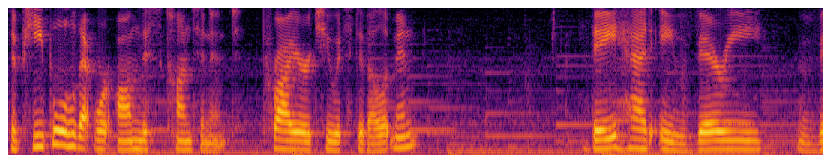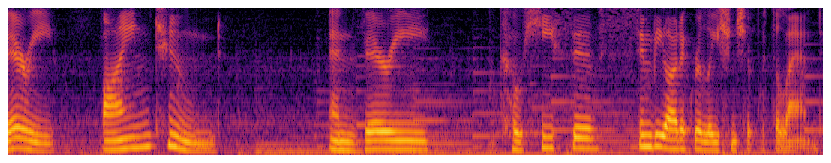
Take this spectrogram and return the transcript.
the people that were on this continent prior to its development they had a very, very fine tuned and very cohesive, symbiotic relationship with the land.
